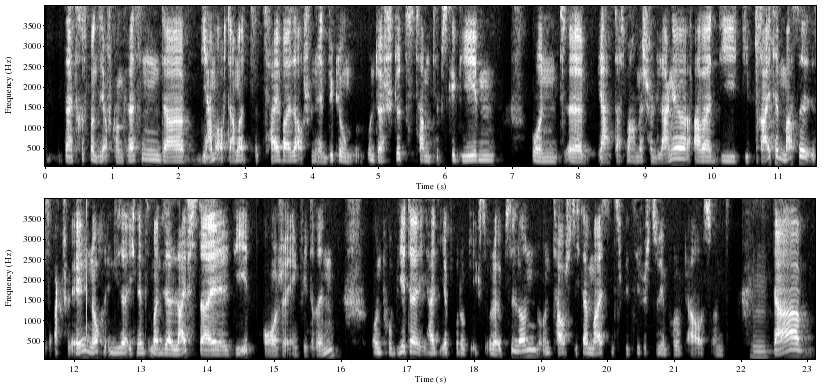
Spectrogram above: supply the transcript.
da trifft man sie auf Kongressen, da, die haben auch damals teilweise auch schon in Entwicklung unterstützt, haben Tipps gegeben und äh, ja, das machen wir schon lange, aber die, die breite Masse ist aktuell noch in dieser, ich nenne es immer dieser Lifestyle-Diätbranche irgendwie drin und probiert da halt ihr Produkt X oder Y und tauscht sich dann meistens spezifisch zu dem Produkt aus. Und hm. da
